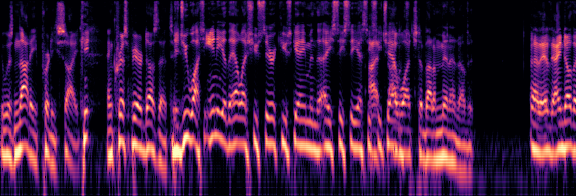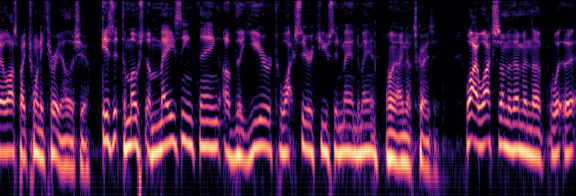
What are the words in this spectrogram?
It was not a pretty sight. Can- and Chris Beard does that too. Did you watch any of the LSU Syracuse game in the ACC SEC I, I watched about a minute of it. They- I know they lost by 23, LSU. Is it the most amazing thing of the year to watch Syracuse in man to man? Oh, I know it's crazy. Well, I watched some of them in the. uh,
